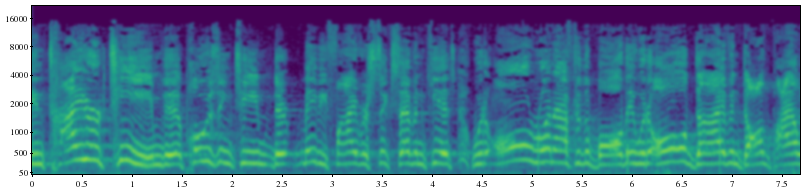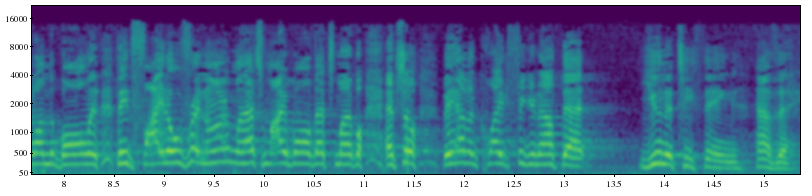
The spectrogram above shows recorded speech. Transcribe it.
entire team, the opposing team, there maybe five or six, seven kids, would all run after the ball. They would all dive and dogpile on the ball, and they'd fight over it. And oh, well, that's my ball, that's my ball. And so they haven't quite figured out that unity thing, have they?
